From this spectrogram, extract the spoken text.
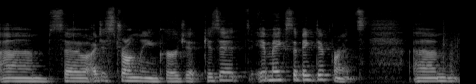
Um, so I just strongly encourage it because it it makes a big difference. Um,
